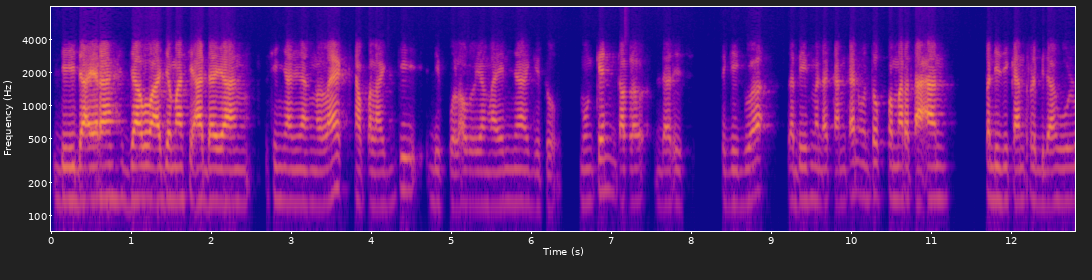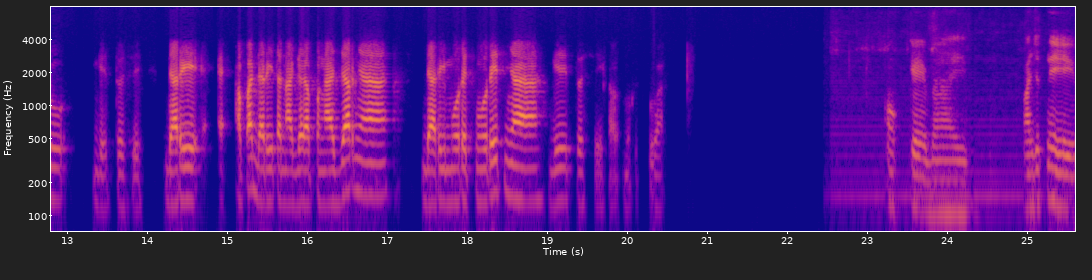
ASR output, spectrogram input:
di daerah Jawa aja masih ada yang sinyalnya nge-lag, apalagi di pulau yang lainnya gitu. Mungkin kalau dari segi gue lebih menekankan untuk pemerataan pendidikan terlebih dahulu gitu sih. Dari eh, apa dari tenaga pengajarnya, dari murid-muridnya gitu sih kalau menurut gue. Oke, baik. Lanjut nih,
